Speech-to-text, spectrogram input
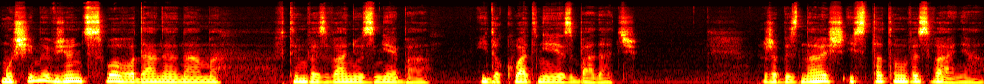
Musimy wziąć słowo dane nam w tym wezwaniu z nieba i dokładnie je zbadać, żeby znaleźć istotę wezwania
